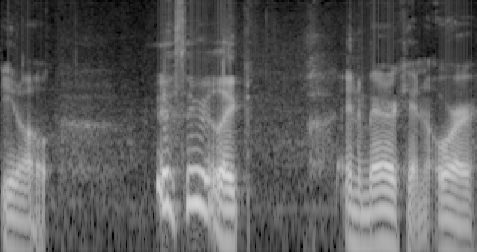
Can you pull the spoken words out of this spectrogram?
you know, if they're like an American, or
